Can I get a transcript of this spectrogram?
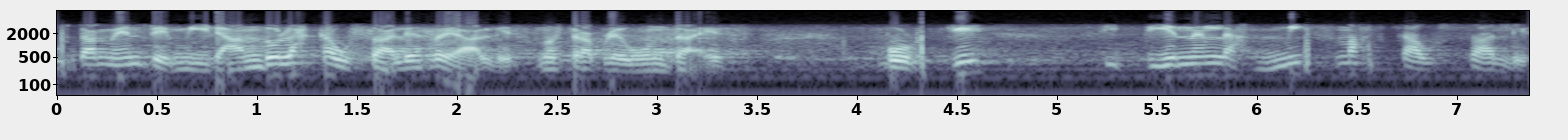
justamente mirando las causales reales, nuestra pregunta es, ¿por qué si tienen las mismas causales,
